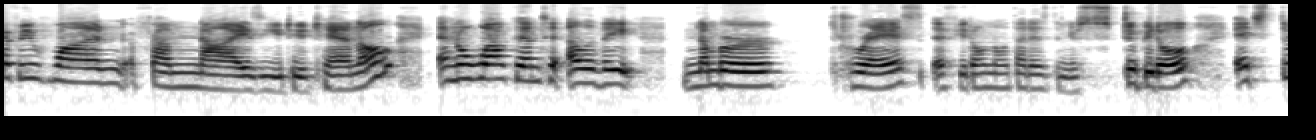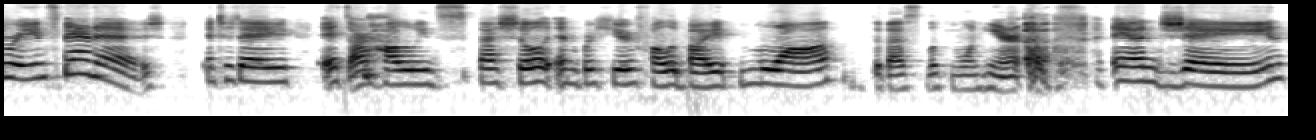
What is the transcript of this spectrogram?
everyone from Naya's YouTube channel, and welcome to Elevate number tres. If you don't know what that is, then you're stupido. It's three in Spanish. And today it's our Halloween special, and we're here followed by moi, the best looking one here, and Jayne,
